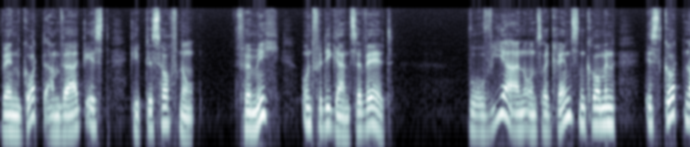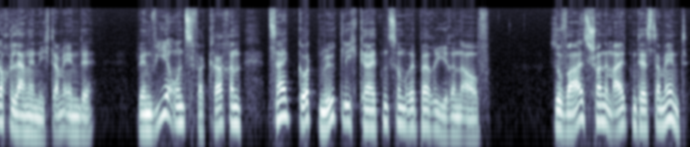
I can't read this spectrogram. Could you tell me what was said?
Wenn Gott am Werk ist, gibt es Hoffnung. Für mich und für die ganze Welt. Wo wir an unsere Grenzen kommen, ist Gott noch lange nicht am Ende. Wenn wir uns verkrachen, zeigt Gott Möglichkeiten zum Reparieren auf. So war es schon im Alten Testament.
